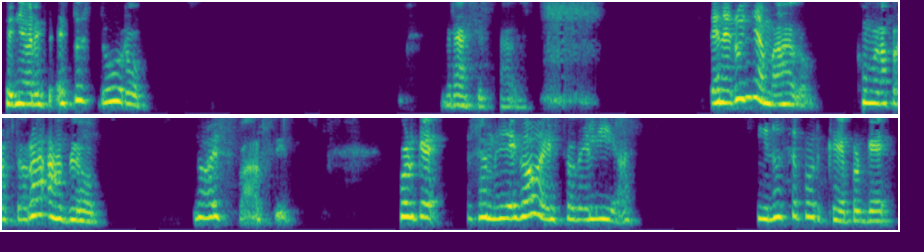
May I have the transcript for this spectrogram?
Señores, esto es duro. Gracias, Padre. Tener un llamado, como la pastora habló, no es fácil. Porque o me llegó esto de Elías. Y no sé por qué, porque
